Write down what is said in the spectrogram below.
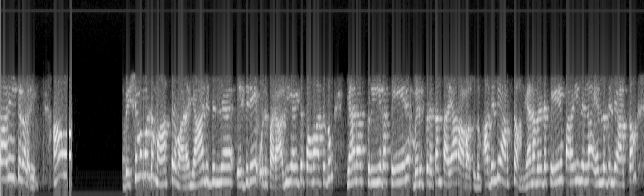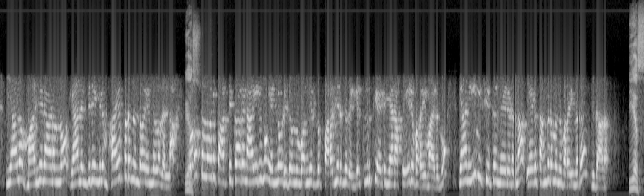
താഴെയിട്ട് കളയും. ആ വിഷമം കൊണ്ട് മാത്രമാണ് ഞാൻ ഇതിന് എതിരെ ഒരു പരാതിയായിട്ട് പോവാത്തതും ഞാൻ ആ സ്ത്രീയുടെ പേര് വെളിപ്പെടുത്താൻ തയ്യാറാവാത്തതും. അതിന്റെ അർത്ഥം ഞാൻ അവരുടെ പേര് പറയുന്നില്ല എന്നതിന്റെ അർത്ഥം ഇയാൾ മാന്യനാണെന്നോ ഞാൻ എന്തിനെങ്കിലും ഭയപ്പെടുന്നുണ്ടോ എന്നുള്ളതല്ല. പുറത്തുള്ള ഒരു പാർട്ടിക്കാരനായിരുന്നു എന്നോട് ഇതൊന്നും വന്നിരുന്നു പറഞ്ഞിരുന്നതെങ്കിൽ തീർച്ചയായിട്ടും ഞാൻ ആ പേര് പറയുമായിരുന്നു. ഞാൻ ഈ വിഷയത്തിൽ നേരിടുന്ന ഏക സങ്കടം എന്ന് പറയുന്നത് ഇതാണ്. യെസ്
